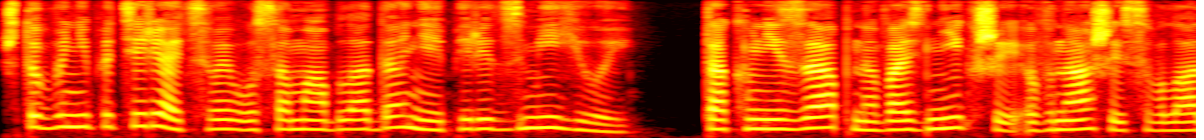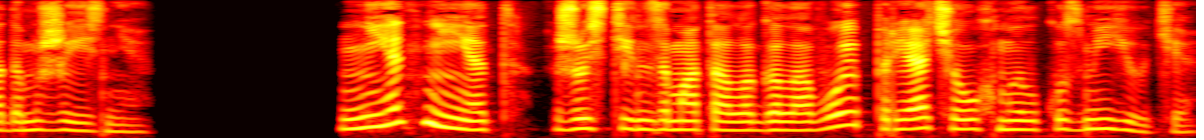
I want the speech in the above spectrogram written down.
чтобы не потерять своего самообладания перед змеей так внезапно возникшей в нашей с Владом жизни. «Нет-нет», — Жустин замотала головой, пряча ухмылку змеюки.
